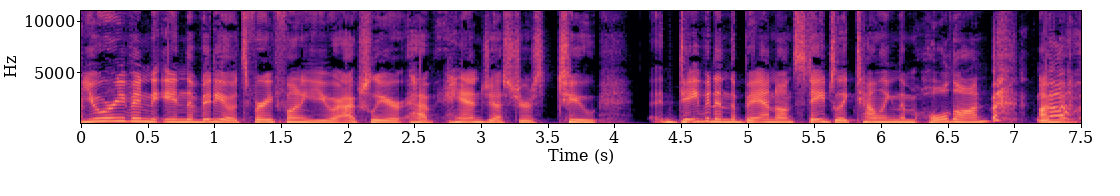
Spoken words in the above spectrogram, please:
You were even in the video. It's very funny. You actually have hand gestures to David and the band on stage, like telling them, "Hold on." I'm a-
